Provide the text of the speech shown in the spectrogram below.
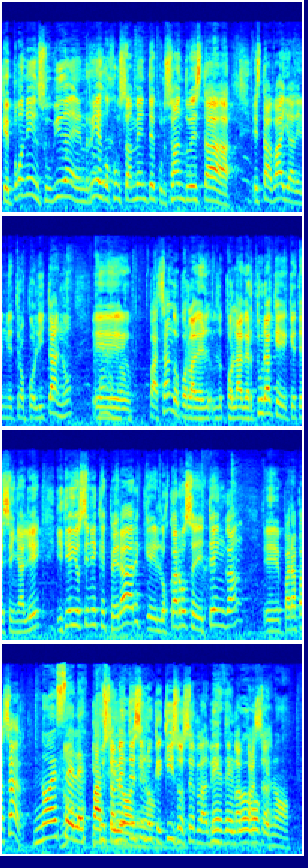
que ponen su vida en riesgo justamente cruzando esta, esta valla del metropolitano, eh, pasando por la, por la abertura que, te señalé, y ellos tienen que esperar que los carros se detengan eh, para pasar. No es el espacio. justamente eso es lo que quiso hacer la víctima Desde luego Que no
